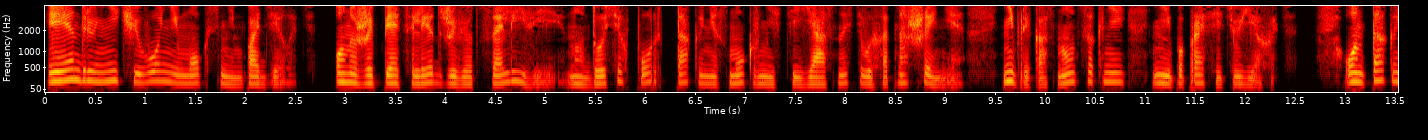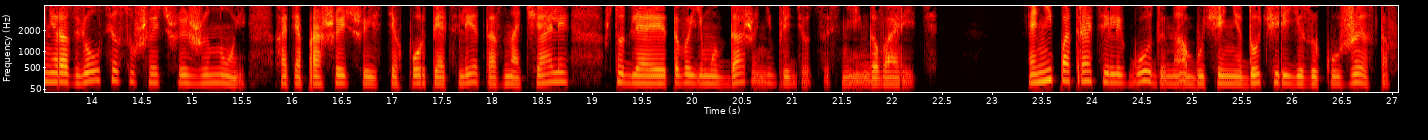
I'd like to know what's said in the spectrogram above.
и Эндрю ничего не мог с ним поделать. Он уже пять лет живет с Оливией, но до сих пор так и не смог внести ясность в их отношения, ни прикоснуться к ней, ни попросить уехать. Он так и не развелся с ушедшей женой, хотя прошедшие с тех пор пять лет означали, что для этого ему даже не придется с ней говорить. Они потратили годы на обучение дочери языку жестов,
